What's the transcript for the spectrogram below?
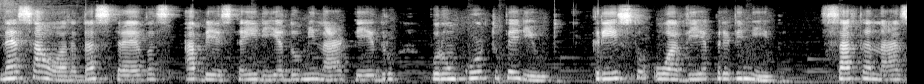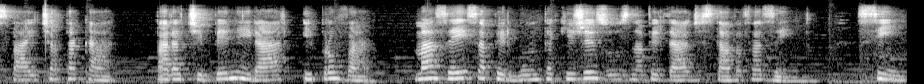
Nessa hora das trevas, a besta iria dominar Pedro por um curto período. Cristo o havia prevenido. Satanás vai te atacar para te peneirar e provar. Mas eis a pergunta que Jesus, na verdade, estava fazendo. Sim,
